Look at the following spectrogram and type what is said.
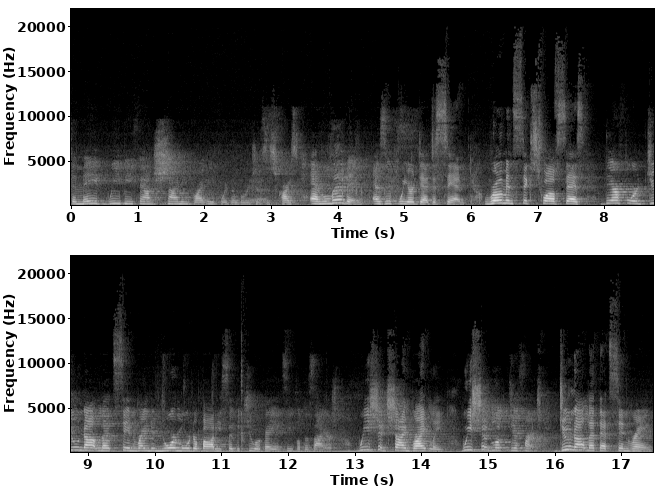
then may we be found shining brightly for the Lord Jesus Christ and living as if we are dead to sin. Romans 6:12 says, "Therefore do not let sin reign in your mortal body so that you obey its evil desires." We should shine brightly. We should look different. Do not let that sin reign.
